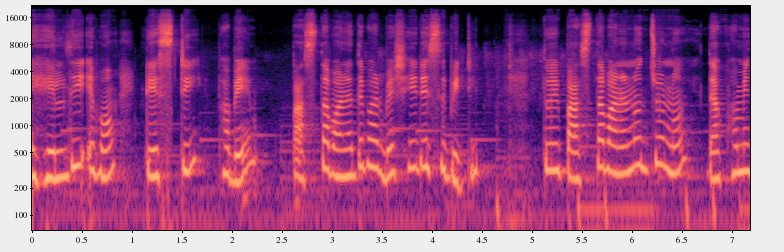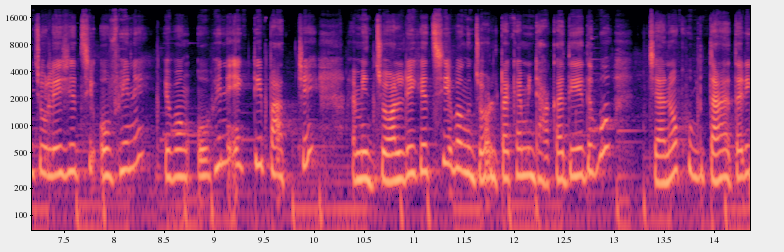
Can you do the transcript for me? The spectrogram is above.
এই হেলদি এবং টেস্টিভাবে পাস্তা বানাতে পারবে সেই রেসিপিটি। তো এই পাস্তা বানানোর জন্য দেখো আমি চলে এসেছি ওভেনে এবং ওভেনে একটি পাত্রে আমি জল রেখেছি এবং জলটাকে আমি ঢাকা দিয়ে দেবো। যেন খুব তাড়াতাড়ি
